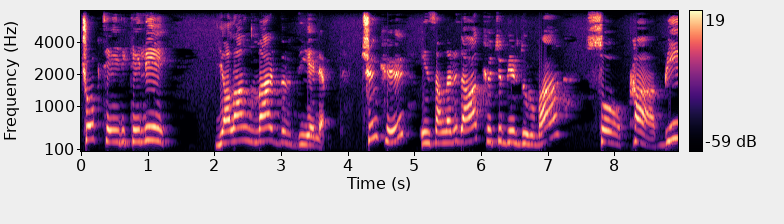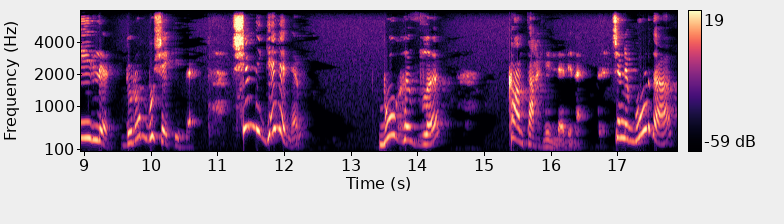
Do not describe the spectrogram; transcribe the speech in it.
Çok tehlikeli yalanlardır diyelim. Çünkü insanları daha kötü bir duruma sokabilir. Durum bu şekilde. Şimdi gelelim bu hızlı kan tahlillerine. Şimdi burada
